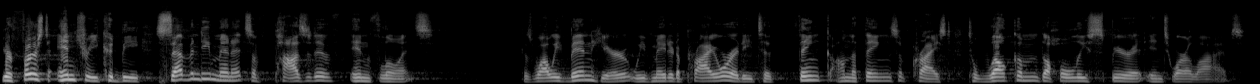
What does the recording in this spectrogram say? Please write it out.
Your first entry could be 70 minutes of positive influence. Because while we've been here, we've made it a priority to think on the things of Christ, to welcome the Holy Spirit into our lives.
